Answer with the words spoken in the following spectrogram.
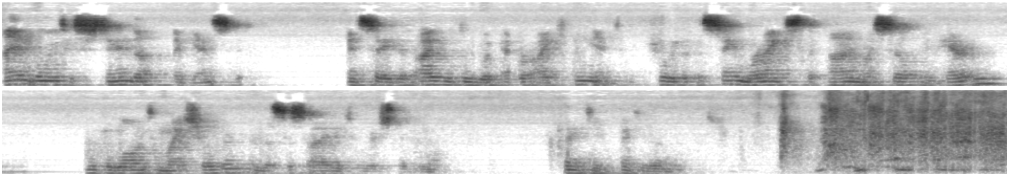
I am going to stand up against it and say that I will do whatever I can to ensure that the same rights that I myself inherited will belong to my children and the society to which they belong. Thank you. Thank you very much.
